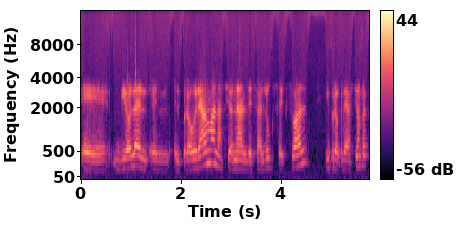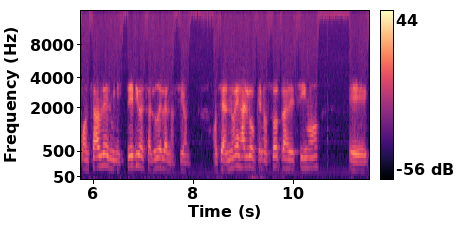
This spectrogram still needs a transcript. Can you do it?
eh, viola el, el, Programa Nacional de Salud Sexual y Procreación Responsable del Ministerio de Salud de la Nación. O sea, no es algo que nosotras decimos eh,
